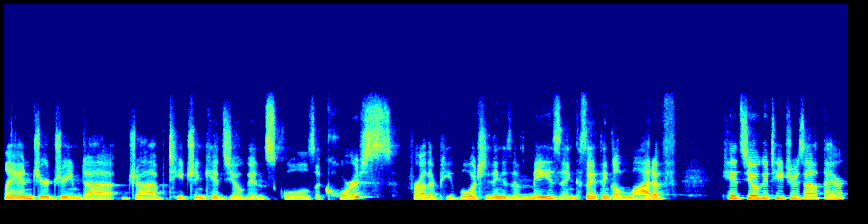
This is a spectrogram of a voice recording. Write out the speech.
Land Your Dream Job Teaching Kids Yoga in Schools, a course for other people, which I think is amazing because I think a lot of kids yoga teachers out there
